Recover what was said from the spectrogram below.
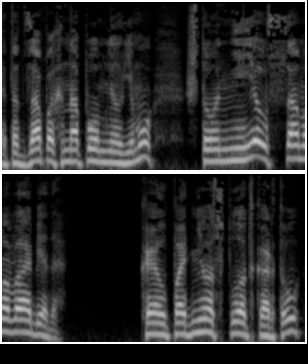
Этот запах напомнил ему, что он не ел с самого обеда. Кэл поднес плод ко рту,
